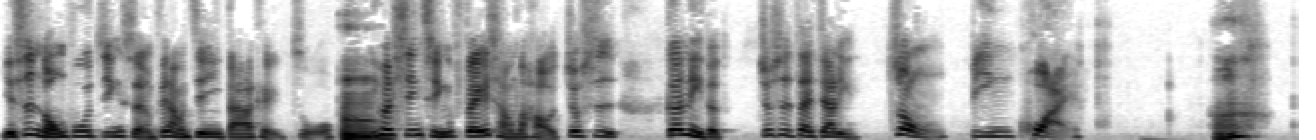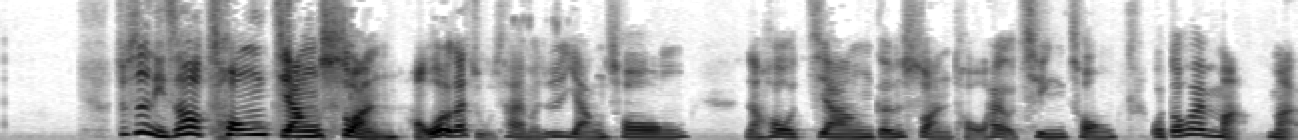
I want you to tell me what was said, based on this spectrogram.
也是农夫精神，非常建议大家可以做，嗯，你会心情非常的好，就是跟你的。就是在家里种冰块啊，就是你知道葱姜蒜，好，我有在煮菜嘛，就是洋葱，然后姜跟蒜头，还有青葱，我都会买买，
